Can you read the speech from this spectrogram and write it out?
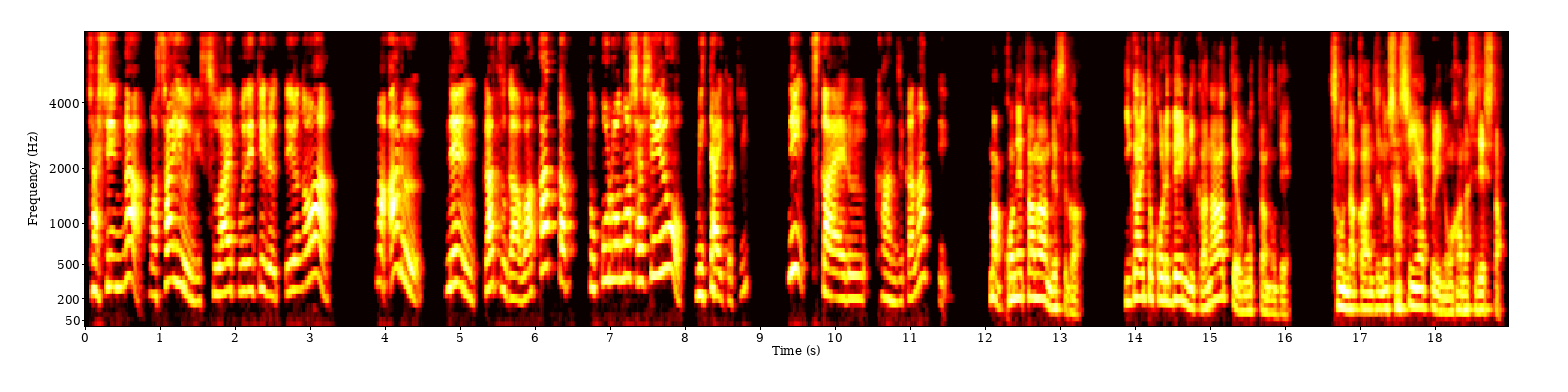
写真が、まあ、左右にスワイプできるっていうのは、まあ、ある年、月が分かったところの写真を見たいときに使える感じかなっていう。まあ小ネタなんですが、意外とこれ便利かなって思ったので、そんな感じの写真アプリのお話でした。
